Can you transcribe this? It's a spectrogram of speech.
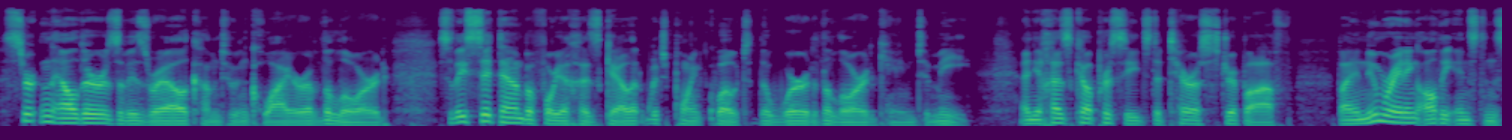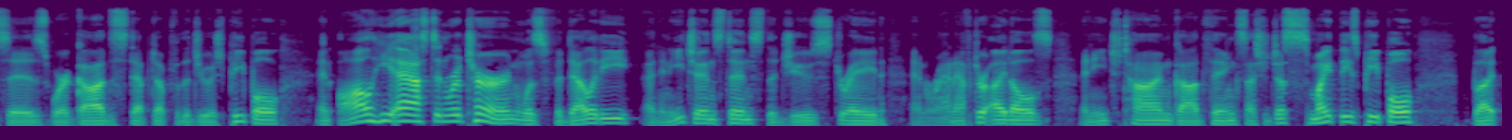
Certain elders of Israel come to inquire of the Lord, so they sit down before Yechezkel, at which point, quote, the word of the Lord came to me. And Yechezkel proceeds to tear a strip off by enumerating all the instances where God stepped up for the Jewish people, and all he asked in return was fidelity, and in each instance the Jews strayed and ran after idols, and each time God thinks, I should just smite these people, but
